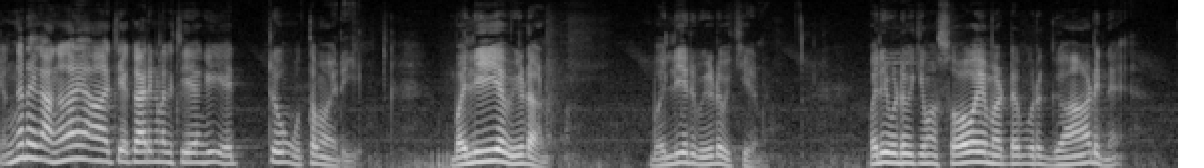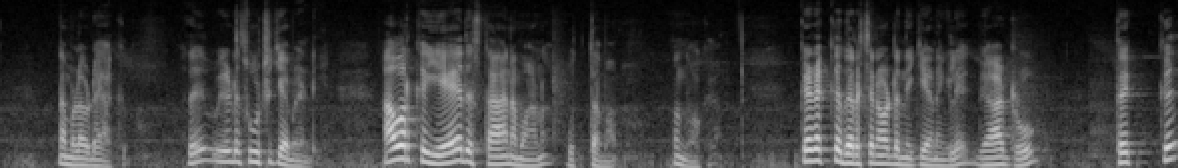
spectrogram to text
എങ്ങനെ അങ്ങനെ ആ കാര്യങ്ങളൊക്കെ ചെയ്യാമെങ്കിൽ ഏറ്റവും ഉത്തമമായിരിക്കും. വലിയ വീടാണ്. വലിയൊരു വീട് വയ്ക്കുകയാണ്. വലിയ വീട് വയ്ക്കുമ്പോൾ സ്വാഭാവികമായിട്ടും ഒരു ഗാർഡിനെ നമ്മളവിടെ ആക്കും. അത് വീട് സൂക്ഷിക്കാൻ വേണ്ടി. അവർക്ക് ഏത് സ്ഥാനമാണ് ഉത്തമം? എന്ന് നോക്കുക കിഴക്ക് ദർശനമായിട്ട് നിൽക്കുകയാണെങ്കിൽ ഗാർഡ് റൂം തെക്ക്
